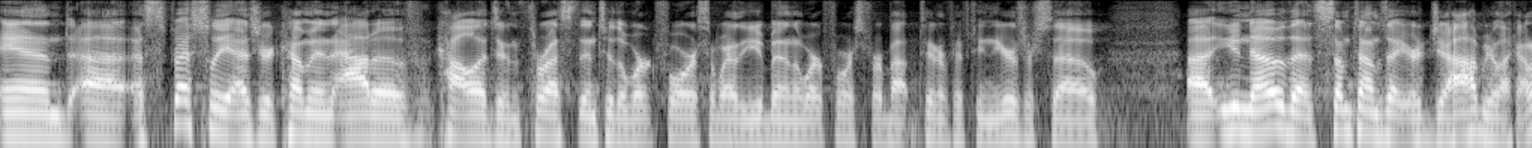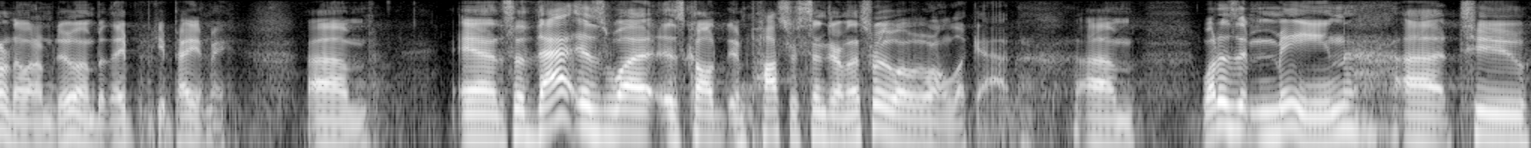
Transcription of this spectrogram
and uh, especially as you're coming out of college and thrust into the workforce, or whether you've been in the workforce for about 10 or 15 years or so, uh, you know that sometimes at your job, you're like, I don't know what I'm doing, but they keep paying me. Um, and so that is what is called imposter syndrome. That's really what we want to look at. Um, what does it mean uh, to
